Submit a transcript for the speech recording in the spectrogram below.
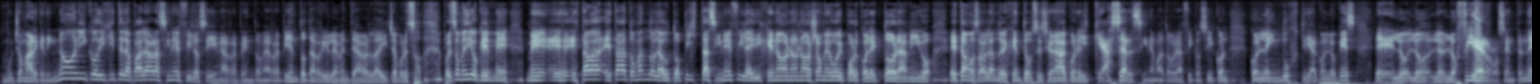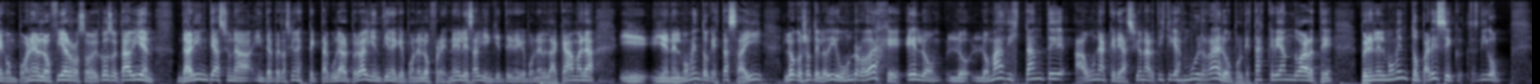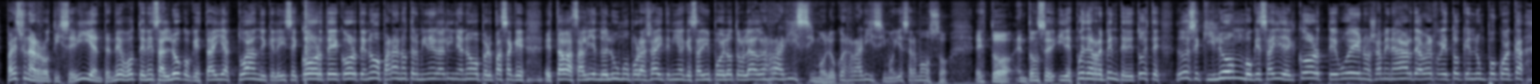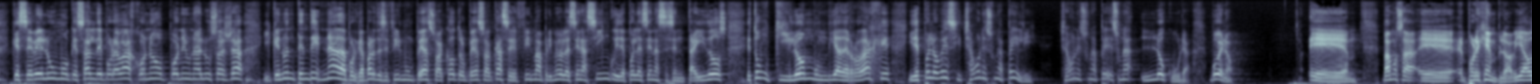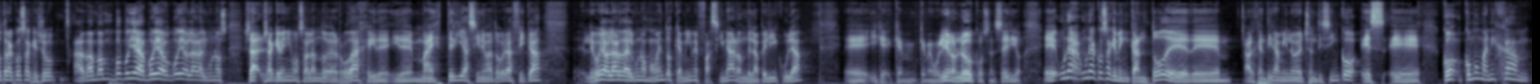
mucho marketing. No, Nico, dijiste la palabra cinéfilo. Sí, me arrepiento, me arrepiento terriblemente de haberla dicha. Por eso, por eso me digo que me, me eh, estaba, estaba tomando la autopista cinéfila y dije, no, no, no, yo me voy por colector, amigo. Estamos hablando de gente obsesionada con el quehacer cinematográfico, ¿sí? con, con la industria, con lo que es eh, los fierros, ¿entendés? Con poner los fierros sobre el coso. Está bien, Darín te hace una interpretación espectacular, pero alguien tiene que poner los fresneles, alguien tiene que poner la cámara y, y en el momento que estás ahí, loco, yo te lo digo, un rodaje es lo, más distante a una creación artística. Es muy raro porque estás creando arte, pero en el momento parece, digo, Parece una roticería, ¿entendés? Vos tenés al loco que está ahí actuando y que le dice corte, corte, no, pará, no terminé la línea, no, pero pasa que estaba saliendo el humo por allá y tenía que salir por el otro lado. Es rarísimo, loco, es rarísimo y es hermoso esto. Entonces, y después de repente de todo este, todo ese quilombo que es ahí del corte, bueno, llamen a arte, a ver, retóquenlo un poco acá, que se ve el humo que sale por abajo, no, pone una luz allá y que no entendés nada, porque aparte se filma un pedazo acá, otro pedazo acá, se filma primero la escena 5 y después la escena 62. Es un quilombo un día de rodaje y después lo ves y chabón es una peli. Chabón es una peli, es una locura. Bueno, eh, vamos a, eh, por ejemplo, había otra cosa que yo, ah, voy a, voy a, voy a hablar algunos, ya, ya, que venimos hablando de rodaje y de, y de, maestría cinematográfica, le voy a hablar de algunos momentos que a mí me fascinaron de la película. Eh, y que, me volvieron locos, en serio. una, una, cosa que me encantó de, Argentina 1985 es cómo maneja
